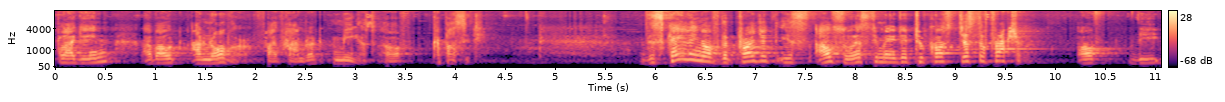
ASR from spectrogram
plug in about another 500 megas of capacity. The scaling of the project is also estimated to cost just a fraction of the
